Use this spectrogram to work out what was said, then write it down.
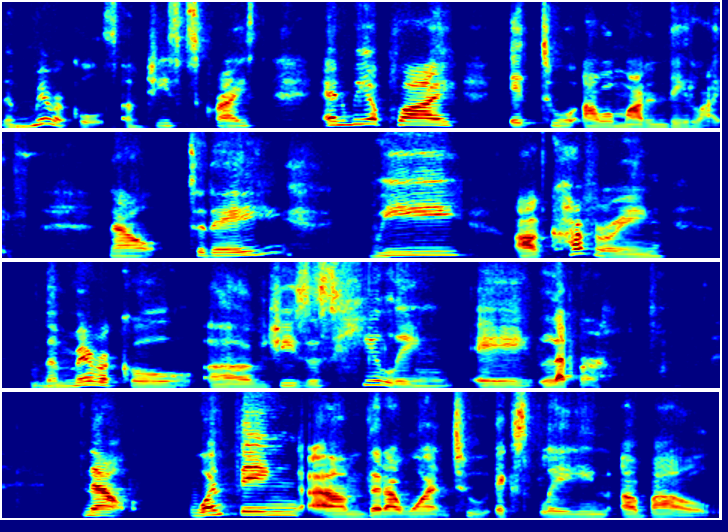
the miracles of Jesus Christ and we apply it to our modern day life. Now, today we are covering the miracle of Jesus healing a leper. Now, one thing um, that I want to explain about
